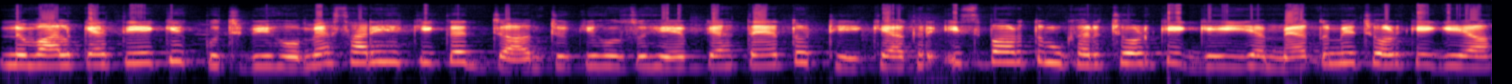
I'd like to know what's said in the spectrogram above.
नवाल कहती है कि कुछ भी हो, मैं सारी हकीकत जान चुकी हूँ जुहेब कहता है तो ठीक है, अगर इस बार तुम घर छोड़ के गई या मैं तुम्हें छोड़ के गया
